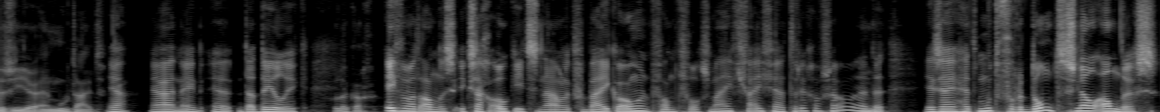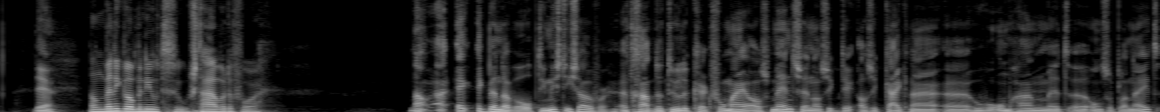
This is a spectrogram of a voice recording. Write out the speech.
plezier en moed uit. ja, ja nee, eh, dat deel ik. Gelukkig. Even wat anders. Ik zag ook iets namelijk voorbij komen van volgens mij vijf jaar terug of zo. Mhm. de- jij zei, het moet verdomd snel anders. Ja. Dan ben ik wel benieuwd, hoe staan we ervoor? Nou, eh, ik, ik ben daar wel optimistisch over. Het gaat natuurlijk, kijk, voor mij als mens en als ik, de- als ik kijk naar eh, hoe we omgaan met eh, onze planeet,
